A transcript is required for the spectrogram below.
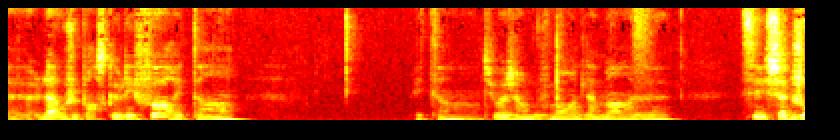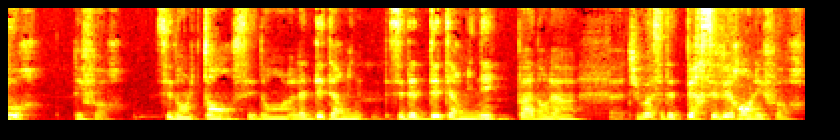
Euh, là où je pense que l'effort est un, est un, tu vois, j'ai un mouvement de la main. c'est chaque jour l'effort. C'est dans le temps, c'est dans la détermine, c'est d'être déterminé, pas dans la, tu vois, c'est d'être persévérant l'effort.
